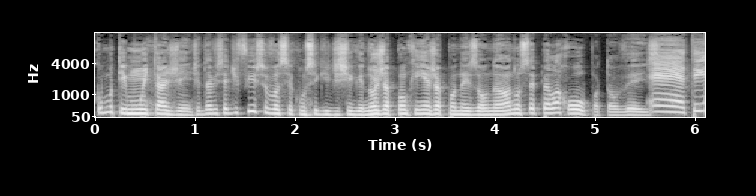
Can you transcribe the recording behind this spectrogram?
como tem muita gente, deve ser difícil você conseguir distinguir no Japão quem é japonês ou não, a não ser pela roupa, talvez. É, tem,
